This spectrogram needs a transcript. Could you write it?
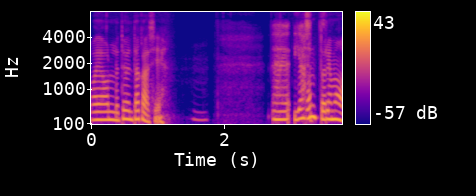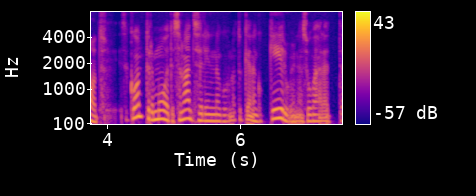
vaja olla tööl tagasi jah, kontorimood. see kontorimood, et see on alati selline nagu natuke nagu keeruline suvel, et,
